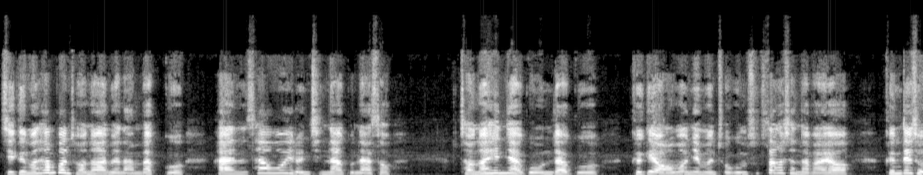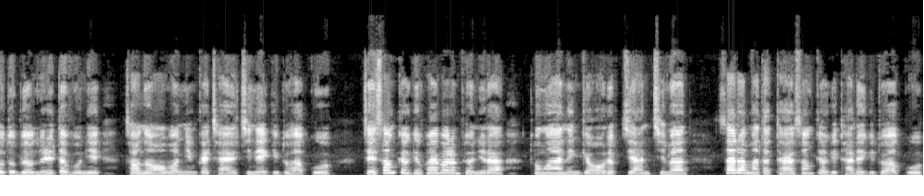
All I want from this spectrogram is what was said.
지금은 한 번 전화하면 안 받고 한 4, 5일은 지나고 나서 전화했냐고 온다고 그게 어머님은 조금 속상하셨나 봐요. 근데 저도 며느리다 보니 저는 어머님과 잘 지내기도 하고 제 성격이 활발한 편이라 통화하는 게 어렵지 않지만 사람마다 다 성격이 다르기도 하고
